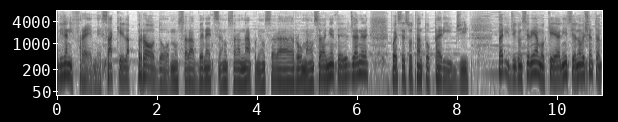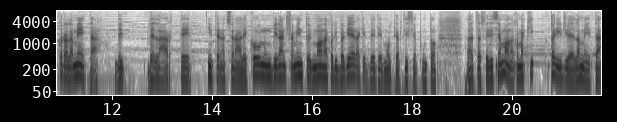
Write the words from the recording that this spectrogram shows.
Modigliani freme, sa che l'approdo non sarà Venezia, non sarà Napoli, non sarà Roma, non sarà niente del genere, può essere soltanto Parigi. Parigi consideriamo che all'inizio del Novecento è ancora la meta de- dell'arte internazionale con un bilanciamento in Monaco di Baviera che vede molti artisti appunto uh, trasferirsi a Monaco, ma chi, Parigi è la meta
